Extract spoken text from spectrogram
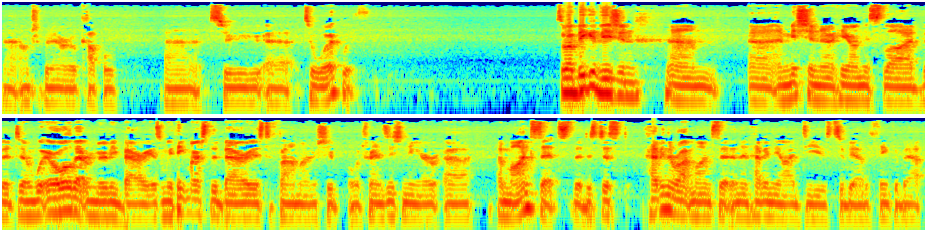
uh, entrepreneurial couple uh, to uh, to work with. So our bigger vision um, uh, and mission are here on this slide, but uh, we're all about removing barriers, and we think most of the barriers to farm ownership or transitioning are, uh, are mindsets that is just having the right mindset and then having the ideas to be able to think about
